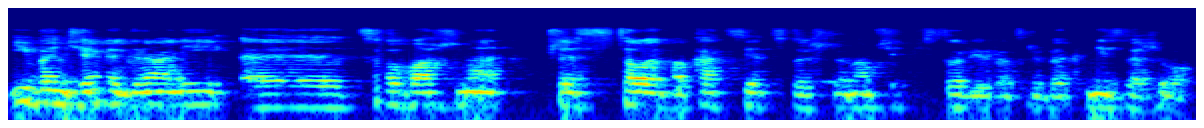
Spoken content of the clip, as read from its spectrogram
i będziemy grali, e, co ważne, przez całe wakacje, co jeszcze nam się w historii rozrywek nie zdarzyło.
